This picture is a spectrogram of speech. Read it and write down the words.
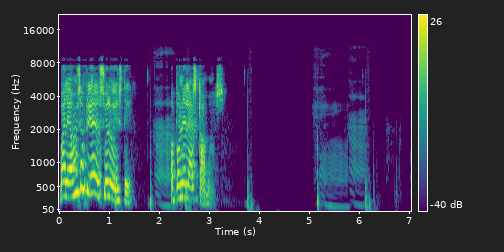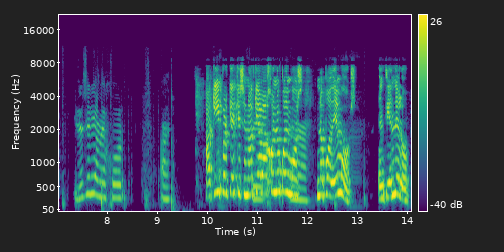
Vale, vamos a ampliar el suelo este. Para poner las camas. ¿Y no sería mejor Aquí, porque es que si no aquí abajo no podemos. No podemos. Entiéndelo.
